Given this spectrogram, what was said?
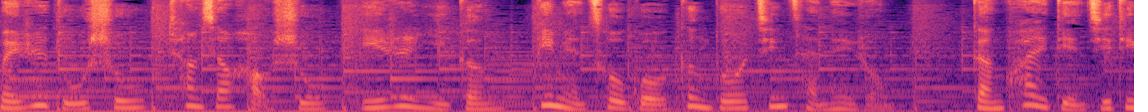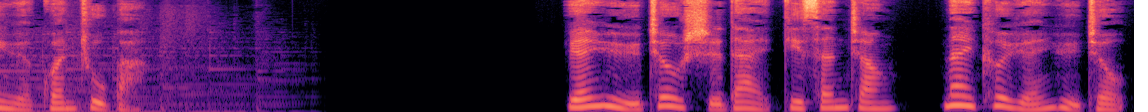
每日读书畅销好书，一日一更，避免错过更多精彩内容。赶快点击订阅关注吧！元宇宙时代第三章：耐克元宇宙，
